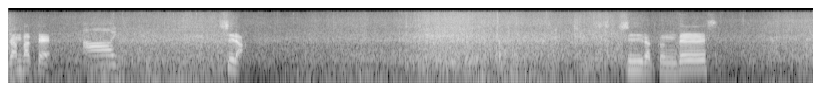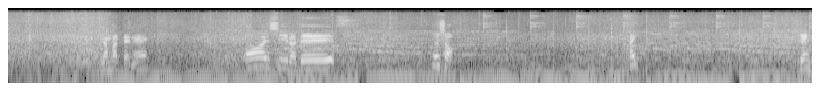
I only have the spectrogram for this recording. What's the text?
頑張って。はーい。シーラシーラくんです。頑張ってね。はいシーラです。よいしょ。はい。元気。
